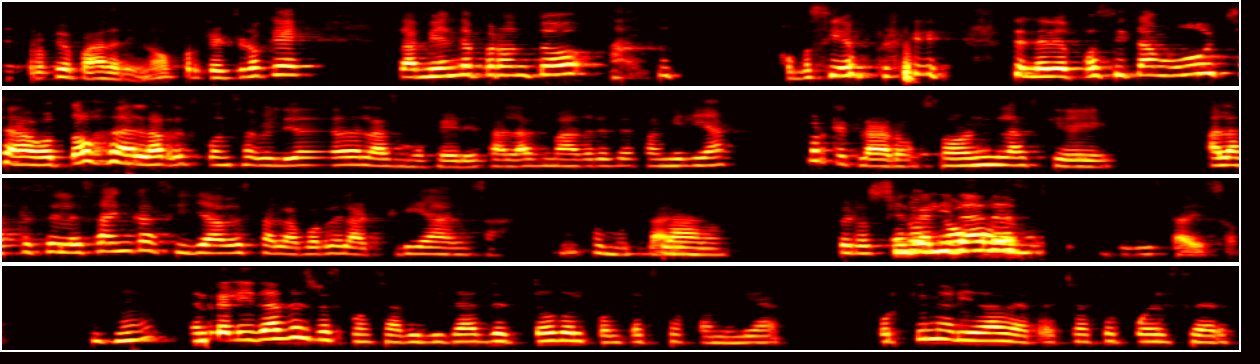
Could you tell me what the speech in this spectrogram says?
Del propio padre, ¿no? Porque creo que también de pronto, como siempre, se le deposita mucha o toda la responsabilidad de las mujeres, a las madres de familia, porque claro, son las que a las que se les ha encasillado esta labor de la crianza, como tal. Claro. Pero si en no, realidad es, vista eso. En realidad es responsabilidad de todo el contexto familiar, porque una herida de rechazo puede ser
